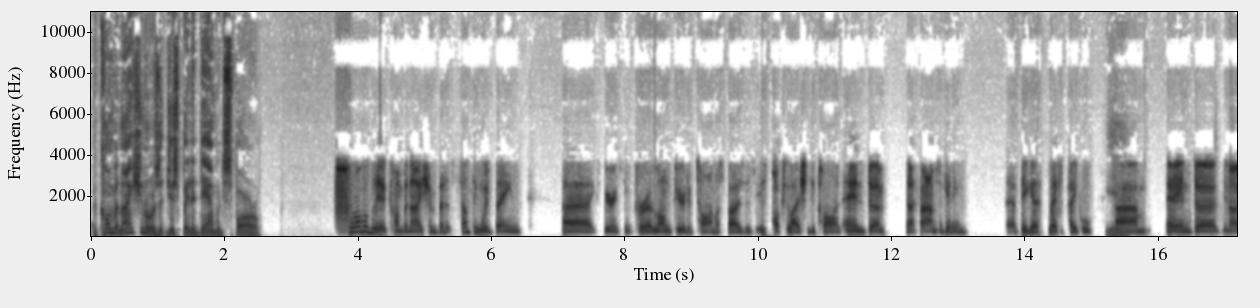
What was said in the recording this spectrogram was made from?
a combination, or has it just been a downward spiral? Probably a combination, but it's something we've been uh, experiencing for a long period of time. I suppose is, is population decline, and um, you know, farms are getting uh, bigger, less people, yeah. um, and uh, you know,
